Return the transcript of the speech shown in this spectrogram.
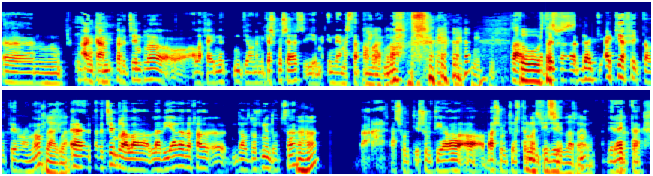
Eh, en canvi, per exemple, a la feina hi ha una mica escocès i n'hem estat parlant, no? clar, tu estàs... de, de, a qui afecta el tema, no? Clar, clar. Eh, per exemple, la, la diada de fa, del 2012 uh -huh va, va sortir, sortir, a, va sortir als telenotícies no? directe, ah.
